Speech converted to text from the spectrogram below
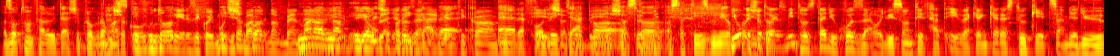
az otthonfelújítási program és az kifutott. érzik, hogy is maradnak benne, maradnak, igen, és akkor inkább e- erre fordítják a, azt, a, azt a 10 millió Jó, forintot. és akkor ez mindhoz tegyük hozzá, hogy viszont itt hát éveken keresztül kétszámjegyű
